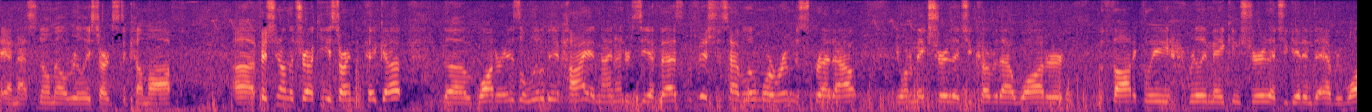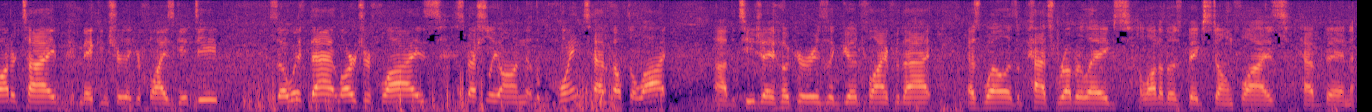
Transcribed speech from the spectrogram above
and that snow melt really starts to come off. Uh, fishing on the Truckee is starting to pick up. The water is a little bit high at 900 CFS. The fish just have a little more room to spread out. You want to make sure that you cover that water methodically, really making sure that you get into every water type, making sure that your flies get deep. So with that, larger flies, especially on the point, have helped a lot. Uh, the TJ hooker is a good fly for that, as well as a Pat's rubber legs. A lot of those big stone flies have been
